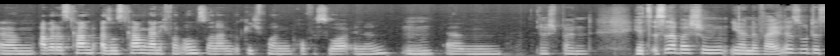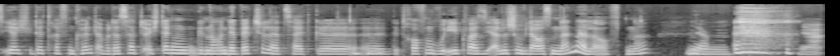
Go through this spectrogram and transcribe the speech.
Ähm, aber das kam, also es kam gar nicht von uns, sondern wirklich von ProfessorInnen. Mhm. Ähm, ja, spannend. Jetzt ist es aber schon ja eine Weile so, dass ihr euch wieder treffen könnt, aber das hat euch dann genau in der Bachelorzeit ge, mhm. äh, getroffen, wo ihr quasi alle schon wieder auseinanderlauft, ne? Ja. ja.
